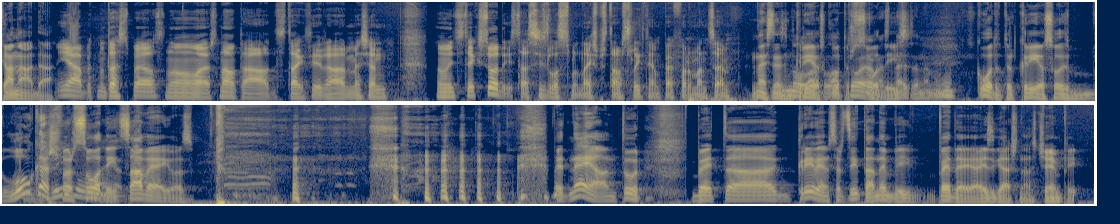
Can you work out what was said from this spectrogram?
Kanādā. Jā, bet nu, tas spēles nu, vairs nav tādas. Tagad ir, mēs jau, nu, viņas tiek sodītas, tās izlases, man liekas, pēc tam sliktām performancēm. Nē, es nezinu, nu, Krievijas, ko tur sodīs. Ko tu tur Krievijas sodīs? Lukašs var sodīt savējos. bet ne jau tur. Bet uh, Krievijam ar citā nebija pēdējā izgāšanās čempiona.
